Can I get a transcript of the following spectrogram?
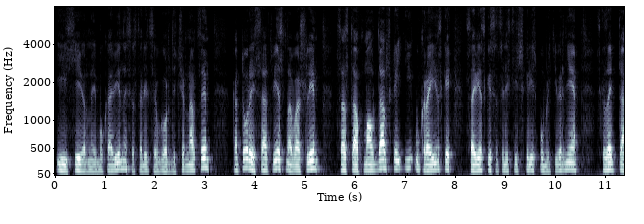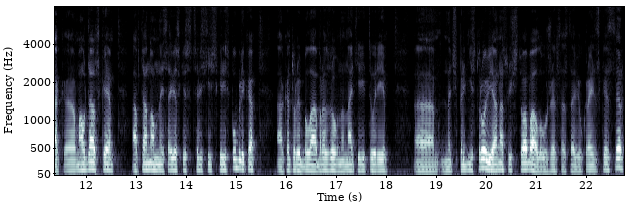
и Северные Буковины со столицей в городе Черновцы, которые, соответственно, вошли в состав Молдавской и Украинской Советской Социалистической Республики. Вернее, сказать так, э, Молдавская автономная Советская Социалистическая Республика, э, которая была образована на территории э, значит, Приднестровья, она существовала уже в составе Украинской ССР,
